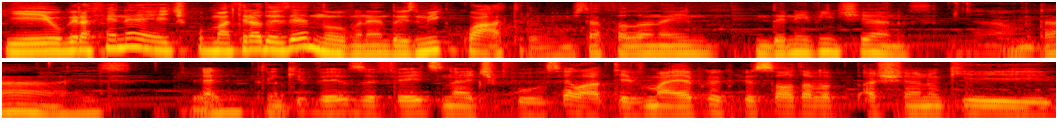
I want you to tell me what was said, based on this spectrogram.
E o grafeno é, tipo, o material 2D é novo, né? 2004. A gente tá falando aí, não deu nem 20 anos. Não tá. É, tem que ver os efeitos, né? Tipo, sei lá, teve uma época que o pessoal tava achando que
